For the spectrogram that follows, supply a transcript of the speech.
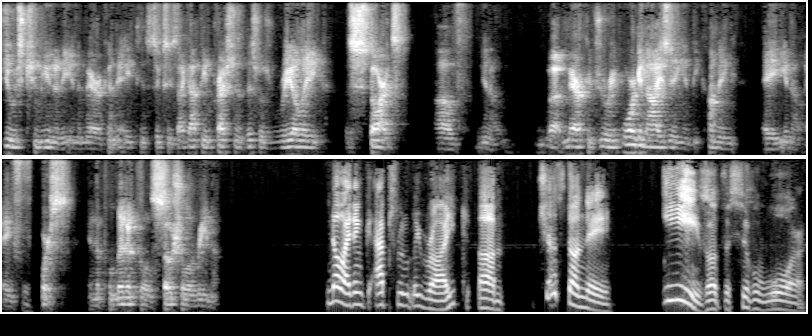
Jewish community in America in the 1860s. I got the impression that this was really the start of, you know, American Jewry organizing and becoming a, you know, a force in the political, social arena. No, I think absolutely right. Um, just on the eve of the Civil War,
